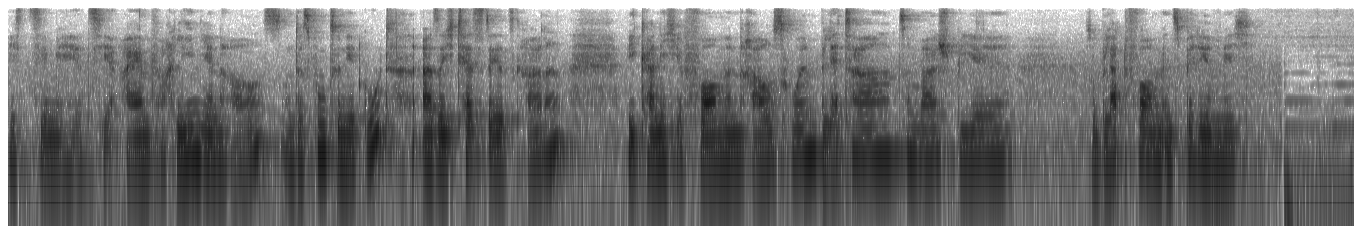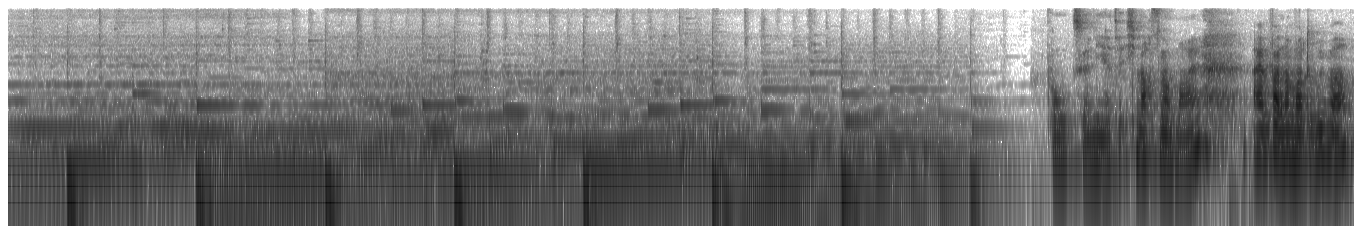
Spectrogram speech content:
Ich ziehe mir jetzt hier einfach Linien raus und das funktioniert gut. Also ich teste jetzt gerade, wie kann ich hier Formen rausholen. Blätter zum Beispiel, so Blattformen inspirieren mich. Funktionierte. Ich mache es nochmal. Einfach nochmal drüber.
